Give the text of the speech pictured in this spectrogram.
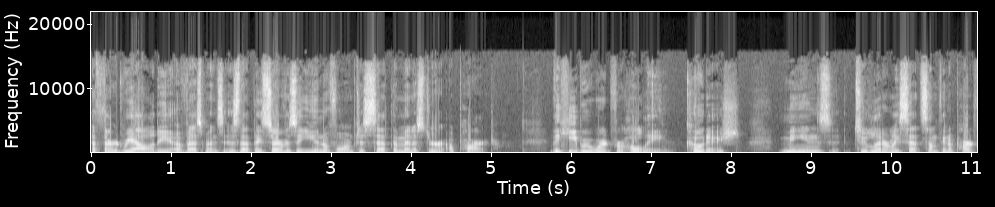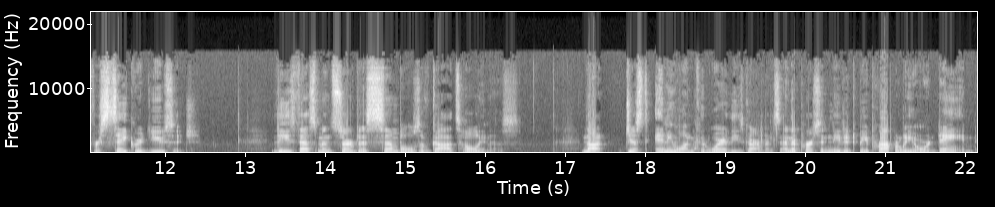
a third reality of vestments is that they serve as a uniform to set the minister apart. The Hebrew word for holy, kodesh, means to literally set something apart for sacred usage. These vestments served as symbols of God's holiness. Not just anyone could wear these garments, and a person needed to be properly ordained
